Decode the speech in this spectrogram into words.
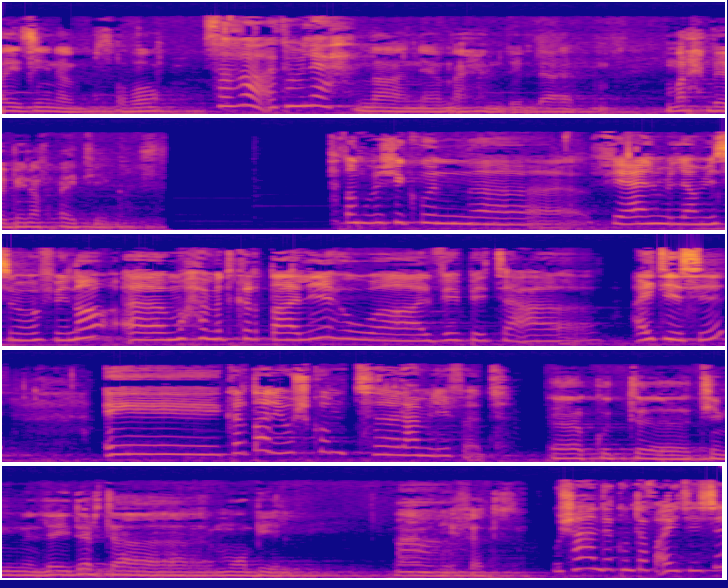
hi زينب ça va راك مليح. لا نعم الحمد لله. مرحبا بنا في IT. donc باش يكون آه، في علم اللي راهم يسمعوا فينا آه، محمد كرطالي هو ال VP تاع ITC et كرطالي واش كنت العام اللي فات؟ آه، كنت team leader تاع موبيل العام اللي فات. واش عندك كنت في ITC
